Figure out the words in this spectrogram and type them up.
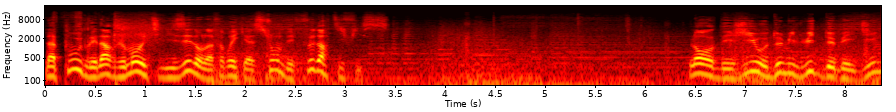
la poudre est largement utilisée dans la fabrication des feux d'artifice. Lors des JO 2008 de Beijing,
